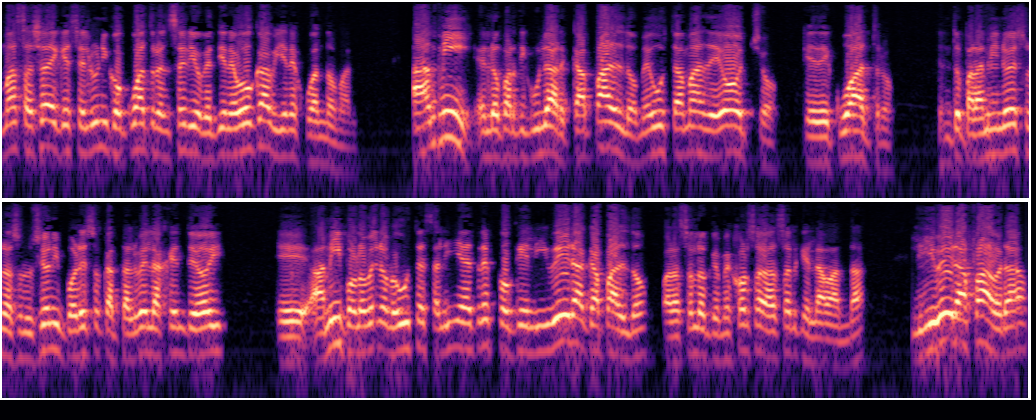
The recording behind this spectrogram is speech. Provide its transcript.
más allá de que es el único cuatro en serio que tiene Boca, viene jugando mal. A mí, en lo particular, Capaldo me gusta más de ocho que de cuatro. Entonces, para mí no es una solución y por eso que tal vez la gente hoy eh, a mí por lo menos me gusta esa línea de tres porque libera a Capaldo para hacer lo que mejor sabe hacer, que es la banda. Libera a Fabra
